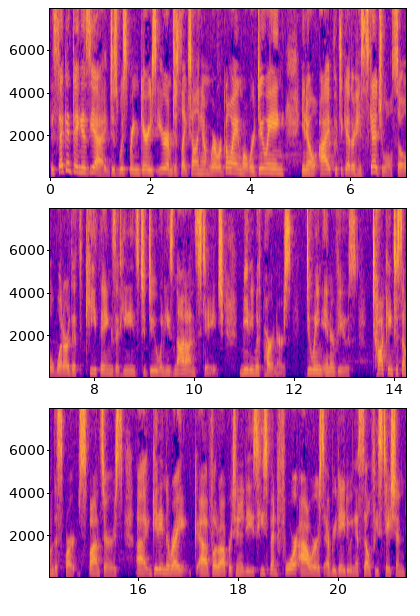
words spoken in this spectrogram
The second thing is, yeah, just whispering in Gary's ear. I'm just like telling him where we're going, what we're doing. You know, I put together his schedule. So what are the key things that he needs to do when he's not on stage? Meeting with partners, doing interviews, talking to some of the sponsors, uh, getting the right uh, photo opportunities. He spent four hours every day doing a selfie station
